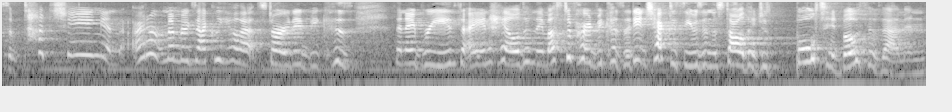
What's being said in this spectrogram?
Some touching and I don't remember exactly how that started because then I breathed, I inhaled and they must have heard because they didn't check to see who was in the stall. They just bolted both of them and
